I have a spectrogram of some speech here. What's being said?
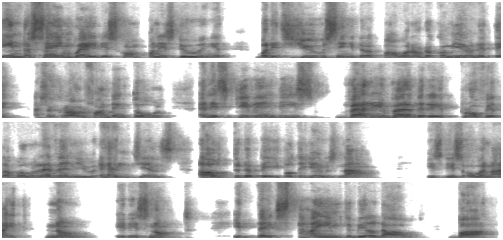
In the same way this company is doing it, but it's using the power of the community as a crowdfunding tool, and it's giving these very, very, very profitable revenue engines out to the people to use. Now, is this overnight? No, it is not. It takes time to build out, but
